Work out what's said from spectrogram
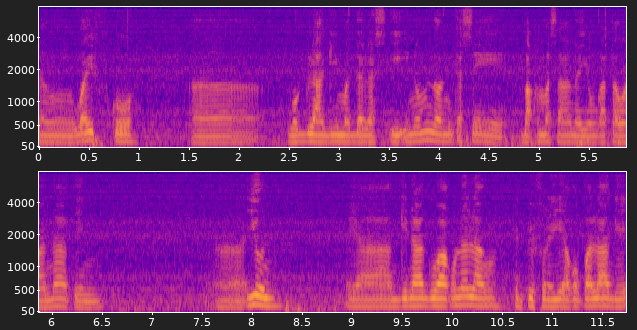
ng wife ko ah wag lagi madalas iinom nun kasi baka masana yung katawan natin. Ah, yun. Kaya ginagawa ko na lang nagpe-pray ako palagi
